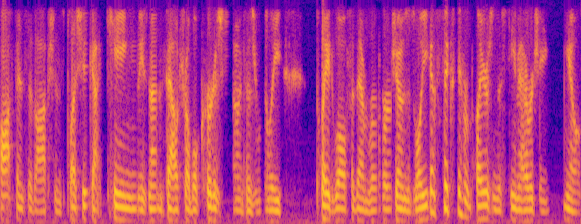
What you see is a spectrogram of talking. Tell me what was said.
offensive options. Plus, you've got King; he's not in foul trouble. Curtis Jones has really played well for them. Robert Jones as well. You got six different players in this team averaging, you know,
